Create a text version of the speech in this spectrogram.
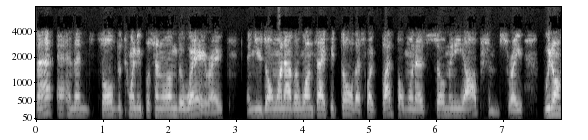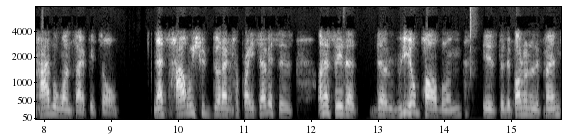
80% and then solve the 20% along the way, right? and you don't want to have a one size fits all. That's why platform one has so many options, right? We don't have a one size fits all. That's how we should build enterprise services. Honestly, the the real problem is the Department of Defense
